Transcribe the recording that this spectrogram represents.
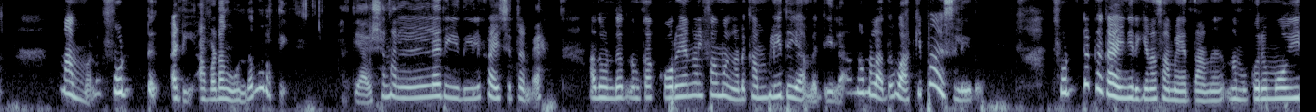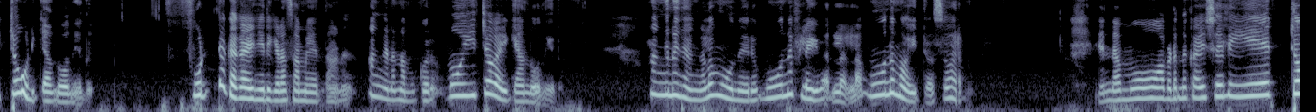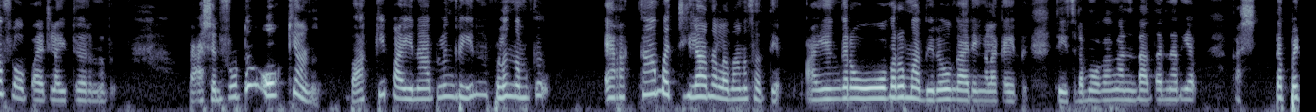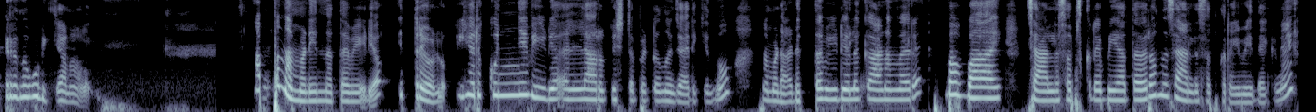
നമ്മൾ ഫുഡ് അടി അവിടം കൊണ്ട് നിർത്തി. അത്യാവശ്യം നല്ല രീതിയിൽ കഴിച്ചിട്ടുണ്ടേ. അതുകൊണ്ട് നമുക്ക് ആ കൊറിയൻ അൽഫാം അങ്ങോട്ട് കംപ്ലീറ്റ് ചെയ്യാൻ പറ്റിയില്ല. നമ്മളത് ബാക്കി പാഴ്സൽ ചെയ്തു. ഫുഡൊക്കെ കഴിഞ്ഞിരിക്കുന്ന സമയത്താണ് നമുക്കൊരു മൊയ്റ്റോ കുടിക്കാൻ തോന്നിയത്. ഫുഡൊക്കെ കഴിഞ്ഞിരിക്കുന്ന സമയത്താണ് അങ്ങനെ നമുക്കൊരു മൊയ്റ്റോ കഴിക്കാൻ തോന്നിയത്. അങ്ങനെ ഞങ്ങൾ മൂന്നുപേരും മൂന്ന് ഫ്ലേവറിലുള്ള മൂന്ന് മൊയ്റ്റോസ് പറഞ്ഞു എന്റെ അമ്മോ അവിടെ നിന്ന് കഴിച്ചതിൽ ഏറ്റവും ഫ്ലോപ്പായിട്ടുള്ള ഐറ്റം വരുന്നത് പാഷൻ ഫ്രൂട്ട് ഓക്കെയാണ് ബാക്കി പൈനാപ്പിളും ഗ്രീൻ ആപ്പിളും നമുക്ക് ഇറക്കാൻ പറ്റിയില്ല എന്നുള്ളതാണ് സത്യം. ഭയങ്കര ഓവർ മധുരവും കാര്യങ്ങളൊക്കെ ആയിട്ട്. ചേച്ചിയുടെ മുഖം കണ്ടാൽ തന്നെ അറിയാം. കഷ്ടപ്പെട്ടിരുന്ന് കുടിക്കുകയാണ് അപ്പം നമ്മുടെ ഇന്നത്തെ വീഡിയോ ഇത്രയേ ഉള്ളൂ. ഈ ഒരു കുഞ്ഞ് വീഡിയോ എല്ലാവർക്കും ഇഷ്ടപ്പെട്ടു എന്ന് വിചാരിക്കുന്നു. നമ്മുടെ അടുത്ത വീഡിയോയിൽ കാണും വരെ ബൈ ചാനൽ സബ്സ്ക്രൈബ് ചെയ്യാത്തവരൊന്ന് ചാനൽ സബ്സ്ക്രൈബ് ചെയ്തേക്കണേ.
